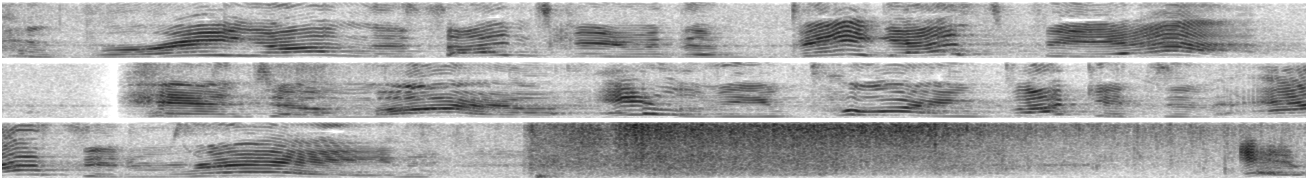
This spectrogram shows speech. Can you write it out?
Bring on the sunscreen with a big SPF. And tomorrow it'll be pouring buckets of acid rain. It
